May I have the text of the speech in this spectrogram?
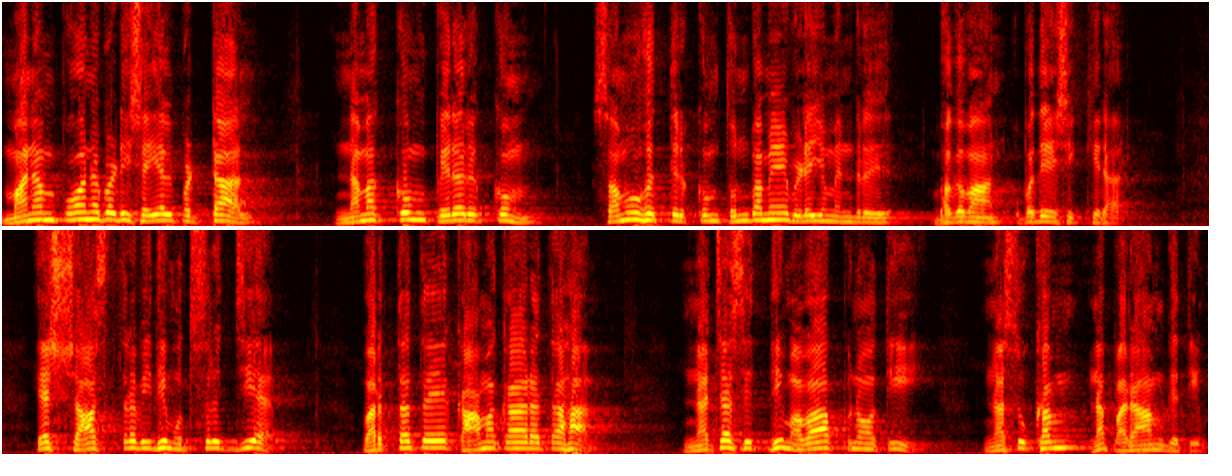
மனம் போனபடி செயல்பட்டால் நமக்கும் பிறருக்கும் சமூகத்திற்கும் துன்பமே விளையும் என்று பகவான் உபதேசிக்கிறார். எஸ் சாஸ்திர விதி முத்ஸ்ருஜ்ய வர்த்தத்தை காமகாரதா நச்ச சித்திமவாப்னோதி ந சுகம் ந பராம் கதிம்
